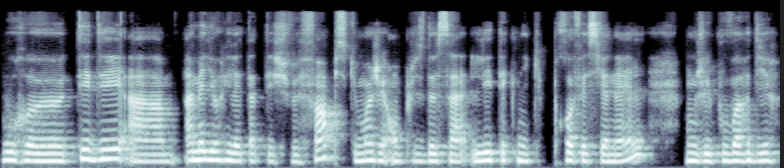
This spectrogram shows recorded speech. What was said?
pour euh, t'aider à améliorer l'état de tes cheveux fins, puisque moi j'ai en plus de ça les techniques professionnelles. Donc je vais pouvoir dire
